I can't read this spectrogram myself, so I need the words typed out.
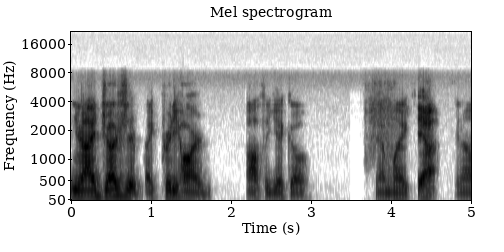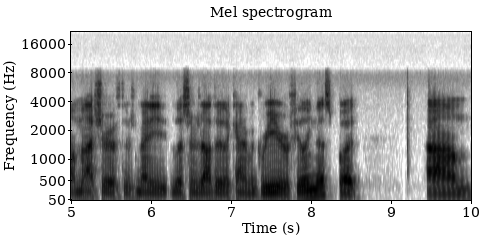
you know I judged it like pretty hard off the get go. And I'm like, Yeah, you know, I'm not sure if there's many listeners out there that kind of agree or are feeling this, but um,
